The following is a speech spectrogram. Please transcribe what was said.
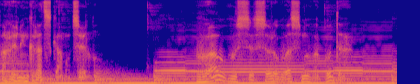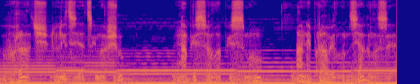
по Ленинградскому целу. В августе 48 года врач Лидия Тимошук написала письмо о неправильном диагнозе,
